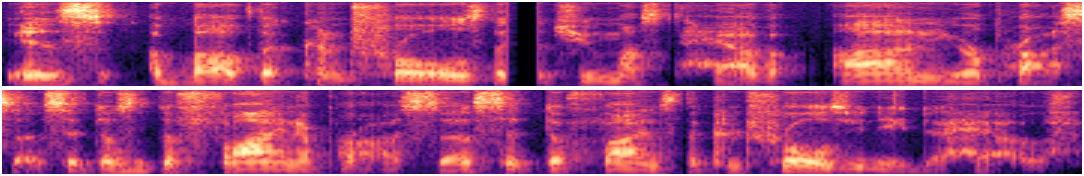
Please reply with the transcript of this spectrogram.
is about the controls that you must have on your process. It doesn't define a process. It defines the controls you need to have.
